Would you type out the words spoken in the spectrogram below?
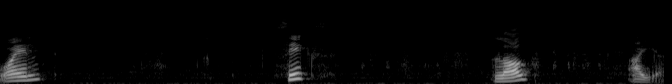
0.6 log I r.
